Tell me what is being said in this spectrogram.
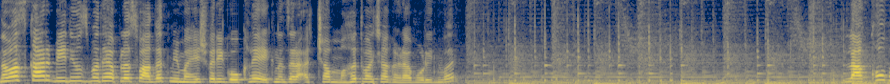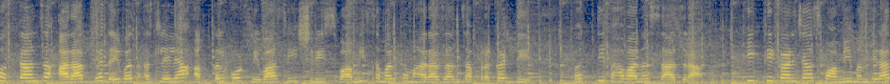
नमस्कार बी न्यूजमध्ये आपलं स्वागत. मी महेश्वरी गोखले. एक नजर आजच्या महत्त्वाच्या घडामोडींवर. लाखो भक्तांचं आराध्य दैवत असलेल्या अक्कलकोट निवासी श्री स्वामी समर्थ महाराजांचा प्रकट दिन भक्तिभावानं साजरा. ठिकठिकाणच्या स्वामी मंदिरात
